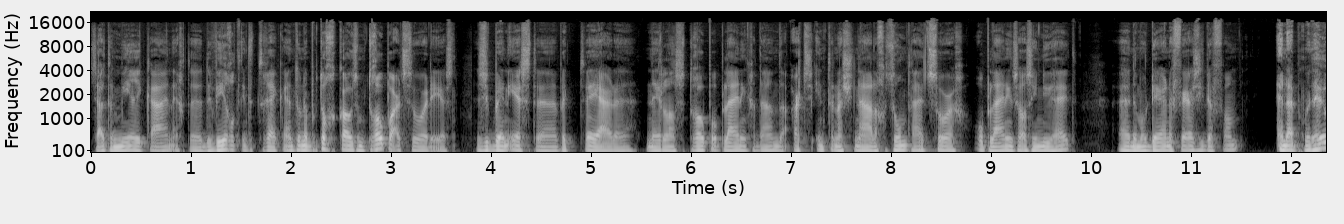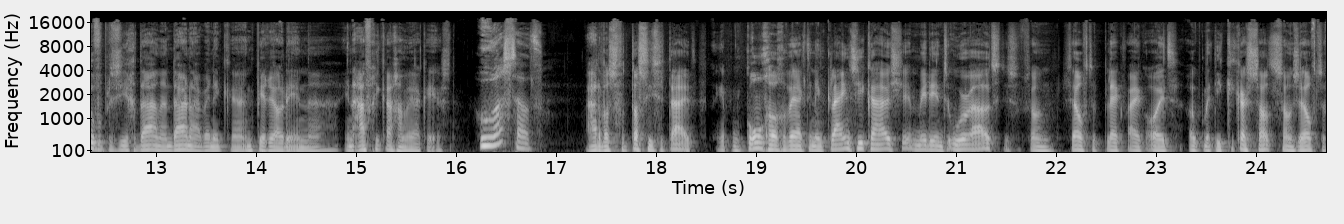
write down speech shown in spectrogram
Zuid-Amerika en echt de, wereld in te trekken. En toen heb ik toch gekozen om tropenarts te worden eerst. Dus ik ben eerst eh, heb ik twee jaar de Nederlandse tropenopleiding gedaan, de arts internationale gezondheidszorgopleiding zoals die nu heet, Eh, de moderne versie daarvan. En dat heb ik met heel veel plezier gedaan. En daarna ben ik eh, een periode in, in Afrika gaan werken eerst. Hoe was dat? Ja, dat was een fantastische tijd. Ik heb in Congo gewerkt in een klein ziekenhuisje, midden in het oerwoud. Dus op zo'nzelfde plek waar ik ooit ook met die kikkers zat. Zo'nzelfde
